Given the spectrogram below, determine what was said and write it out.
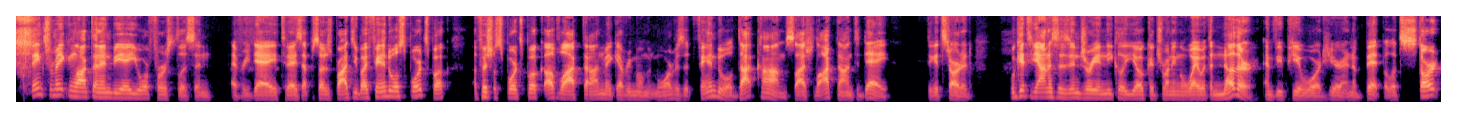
Thanks for making Locked On NBA your first listen every day. Today's episode is brought to you by FanDuel Sportsbook, official sportsbook of Locked On. Make every moment more. Visit fanduel.com slash locked on today to get started. We'll get to Giannis's injury and Nikola Jokic running away with another MVP award here in a bit, but let's start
